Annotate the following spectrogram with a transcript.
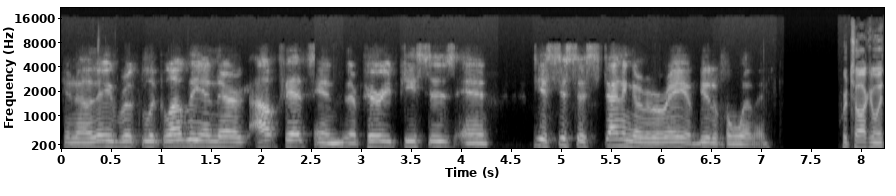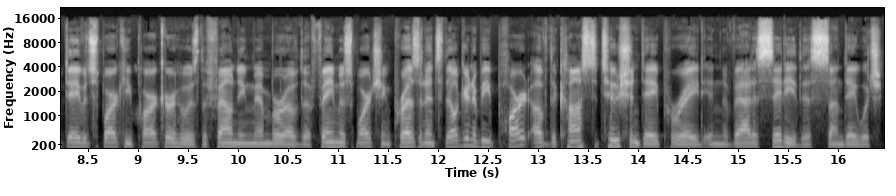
You know, they look, look lovely in their outfits and their period pieces, and it's just a stunning array of beautiful women. We're talking with David Sparky Parker, who is the founding member of the famous Marching Presidents. They're going to be part of the Constitution Day parade in Nevada City this Sunday, which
